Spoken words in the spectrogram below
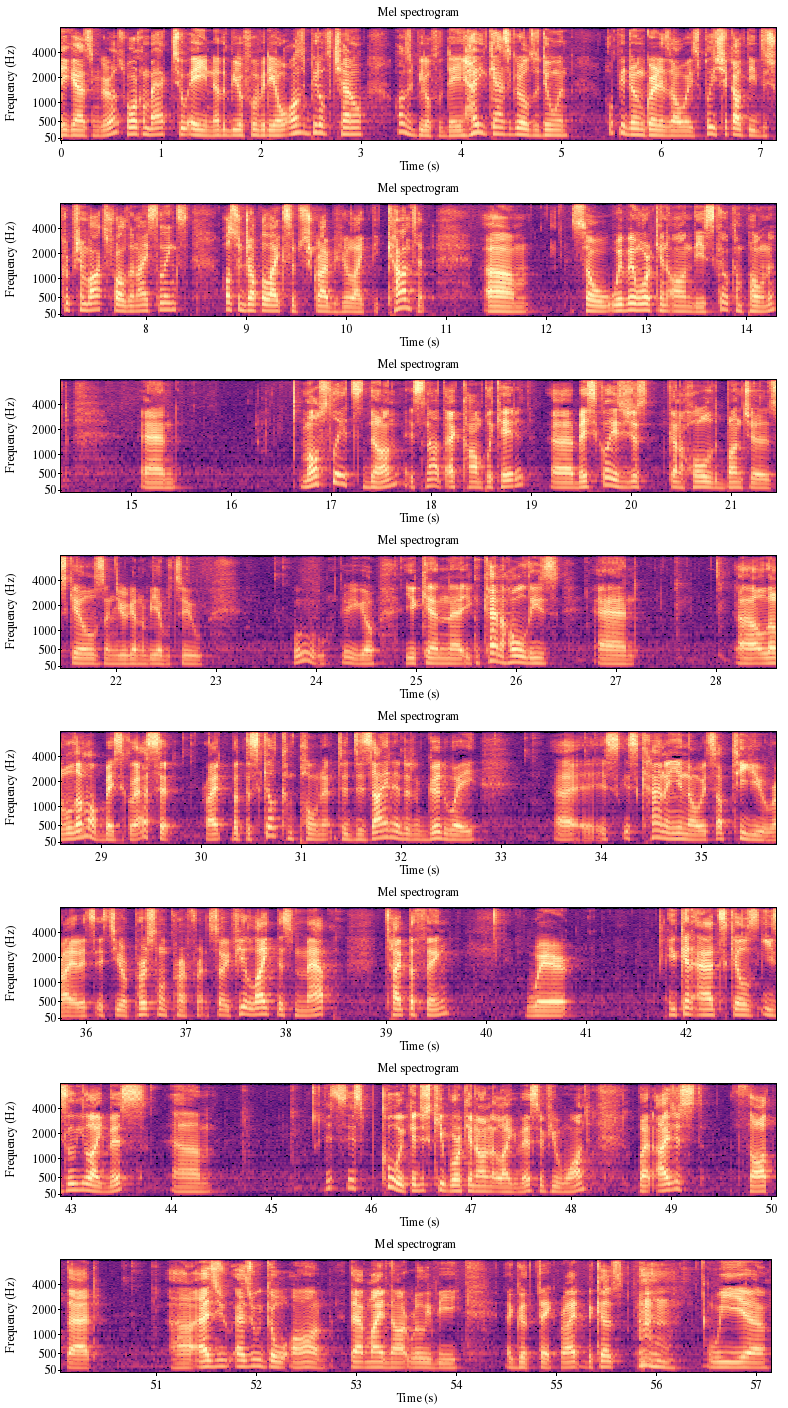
Hey guys and girls, welcome back to another beautiful video on this beautiful channel, on this beautiful day. How you guys and girls are doing? Hope you're doing great as always. Please check out the description box for all the nice links. Also drop a like, subscribe if you like the content. Um, so we've been working on the skill component and mostly it's done. It's not that complicated. Uh, basically it's just gonna hold a bunch of skills and you're gonna be able to, ooh, there you go. You can, uh, you can kind of hold these and uh, level them up basically. That's it right? But the skill component to design it in a good way uh, is, is kind of, you know, it's up to you, right? It's, it's your personal preference. So if you like this map type of thing where you can add skills easily like this, um, it's, it's cool. You can just keep working on it like this if you want. But I just thought that uh, as you as we go on, that might not really be a good thing, right? Because we uh,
